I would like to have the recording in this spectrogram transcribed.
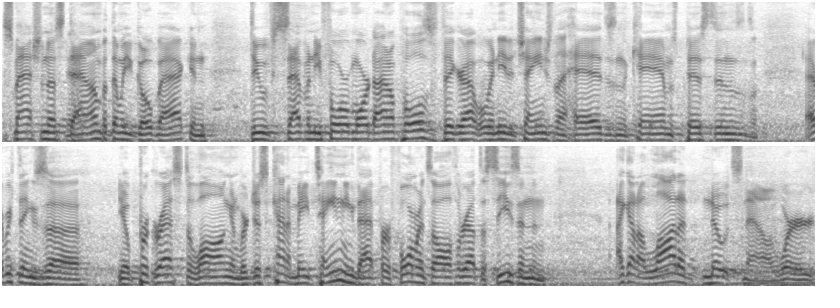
smashing us down. But then we go back and do 74 more dyno pulls, figure out what we need to change in the heads and the cams, pistons. Everything's uh, you know progressed along, and we're just kind of maintaining that performance all throughout the season. And I got a lot of notes now where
